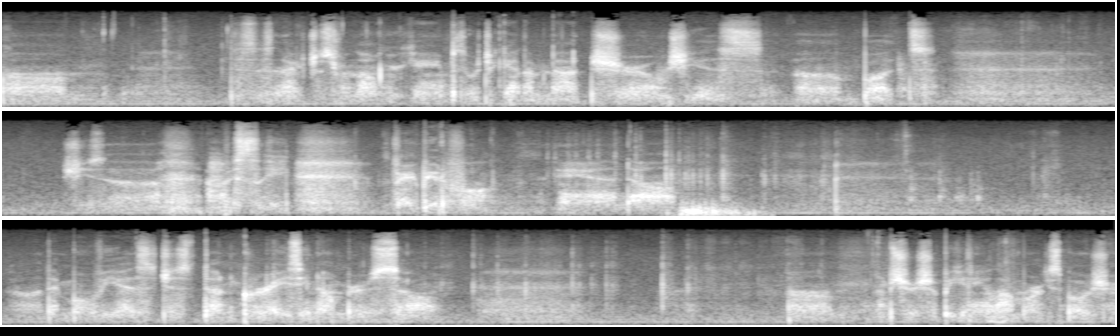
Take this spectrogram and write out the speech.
Um, this is an actress from the Hunger Games, which again I'm not sure who she is, um, but she's uh, obviously very beautiful, and um, uh, that movie has just done crazy numbers. So um, I'm sure she'll be getting a lot more exposure.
